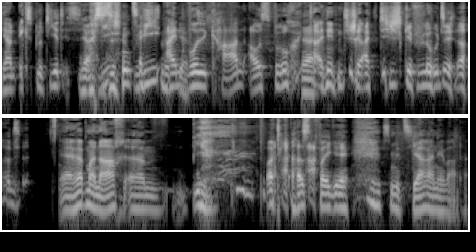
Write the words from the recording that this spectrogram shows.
Ja, und explodiert ist. Ja, es wie, ist schon wie ein Vulkanausbruch Ja. deinen Schreibtisch geflutet hat. Ja, hört mal nach. Ähm, Bier Podcast Folge ist mit Sierra Nevada.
